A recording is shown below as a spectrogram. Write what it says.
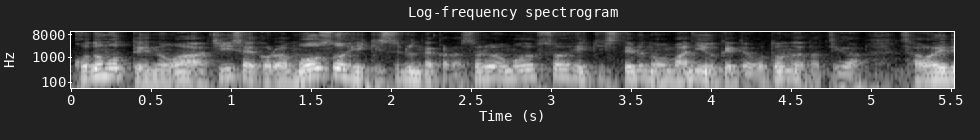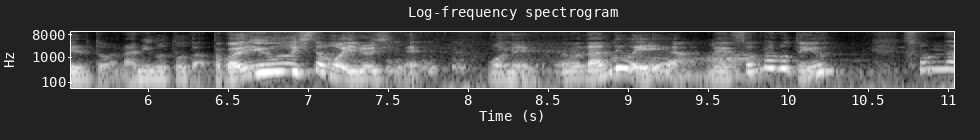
子供っていうのは小さい頃は妄想癖するんだからそれを妄想癖してるのを真に受けて大人たちが騒いでるとは何事だとか言う人もいるしね。もうね何でもええやん、ね、そんなこと言うそんな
